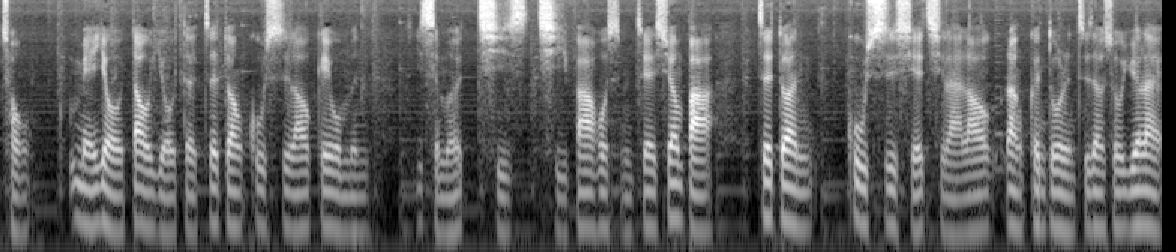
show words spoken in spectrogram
从没有到有的这段故事，然后给我们什么启启发或什么之类，希望把这段故事写起来，然后让更多人知道说，原来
